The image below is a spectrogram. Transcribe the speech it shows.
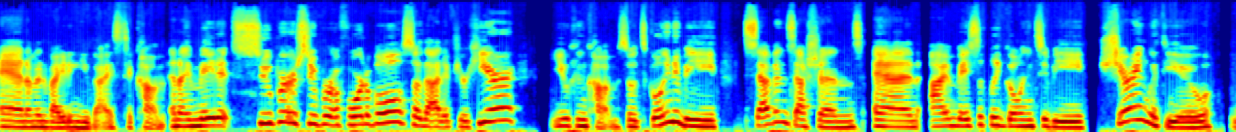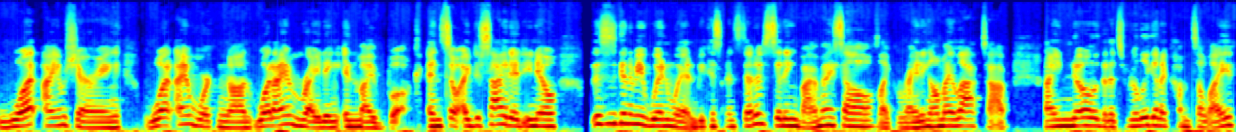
And I'm inviting you guys to come. And I made it super, super affordable so that if you're here, you can come. So it's going to be seven sessions, and I'm basically going to be sharing with you what I am sharing, what I am working on, what I am writing in my book. And so I decided, you know, this is going to be win win because instead of sitting by myself, like writing on my laptop, I know that it's really going to come to life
